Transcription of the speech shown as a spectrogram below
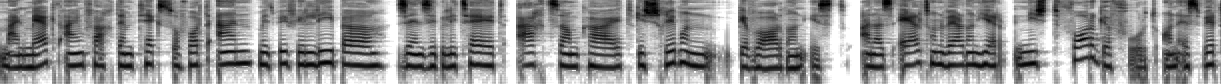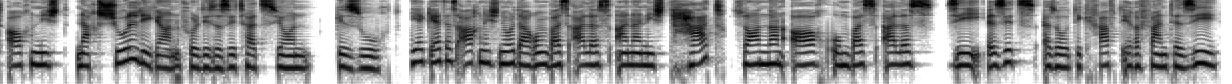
Man merkt einfach dem Text sofort an, mit wie viel Liebe, Sensibilität, Achtsamkeit geschrieben geworden ist. Und als Eltern werden hier nicht vorgeführt und es wird auch nicht nach Schuldigen für diese Situation gesucht. Hier geht es auch nicht nur darum, was alles Anna nicht hat, sondern auch um was alles sie besitzt, also die Kraft ihrer Fantasie,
